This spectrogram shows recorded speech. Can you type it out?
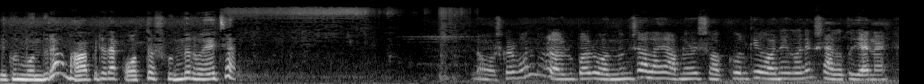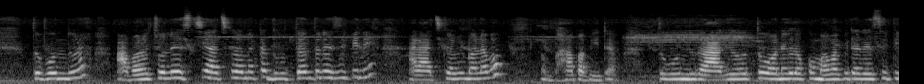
দেখুন বন্ধুরা ভাপা পিঠাটা কত সুন্দর হয়েছে। নমস্কার বন্ধুরা, রূপার রন্ধনশালায় আপনাদের সকলকে অনেক অনেক স্বাগত জানায় তো বন্ধুরা, আবারও চলে এসেছি। আজকে আমি একটা দুর্দান্ত রেসিপি নিয়ে, আর আজকে আমি বানাবো ভাপা পিঠা তো বন্ধুরা, আগেও তো অনেক রকম ভাপা পিঠা রেসিপি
